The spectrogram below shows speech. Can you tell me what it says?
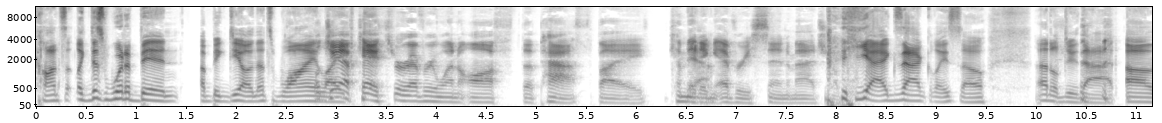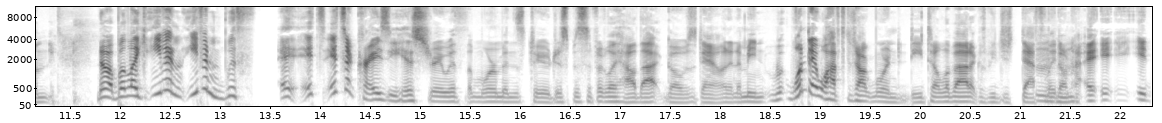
constant like this would have been a big deal and that's why well like jfk threw everyone off the path by committing every sin imaginable yeah, exactly. So that'll do that. um no, but like even even with it- it's it's a crazy history with the Mormons too, just specifically how that goes down. And I mean, one day we'll have to talk more into detail about it because we just definitely don't Mhm. have it, it, it.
